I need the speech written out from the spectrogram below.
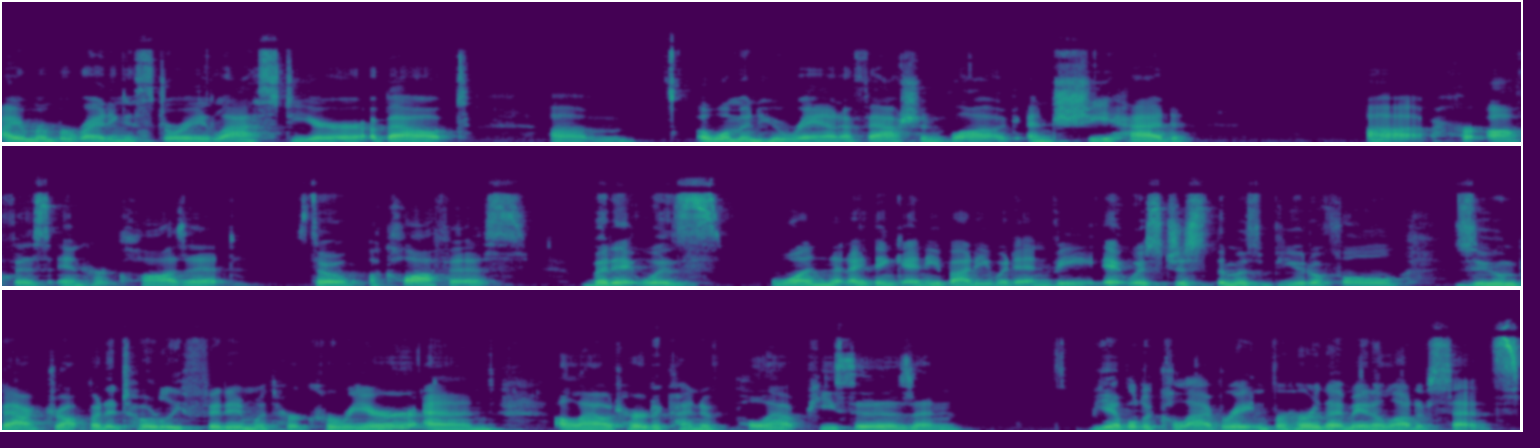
i remember writing a story last year about um, a woman who ran a fashion blog and she had uh, her office in her closet so a cloffice but it was one that i think anybody would envy it was just the most beautiful zoom backdrop but it totally fit in with her career and allowed her to kind of pull out pieces and be able to collaborate. And for her, that made a lot of sense.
